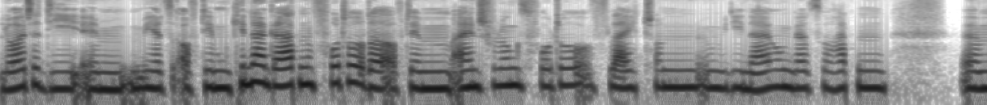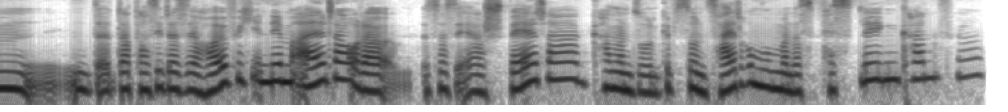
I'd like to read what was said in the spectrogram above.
Leute, die im, jetzt auf dem Kindergartenfoto oder auf dem Einschulungsfoto vielleicht schon irgendwie die Neigung dazu hatten, ähm, da, da passiert das sehr häufig in dem Alter oder ist das eher später? Kann man so, gibt es so einen Zeitraum, wo man das festlegen kann für?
